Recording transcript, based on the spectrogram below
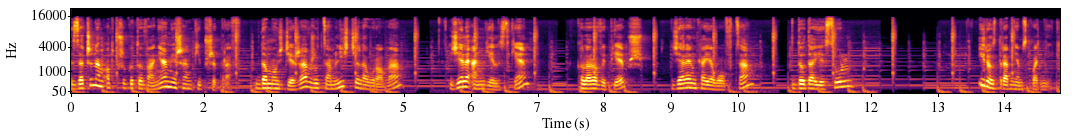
Zaczynam od przygotowania mieszanki przypraw. Do moździerza wrzucam liście laurowe, ziele angielskie, kolorowy pieprz, ziarenka jałowca, dodaję sól i rozdrabniam składniki.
